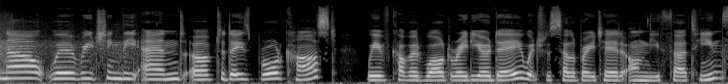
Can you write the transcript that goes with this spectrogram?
Now we're reaching the end of today's broadcast. We've covered World Radio Day, which was celebrated on the 13th,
